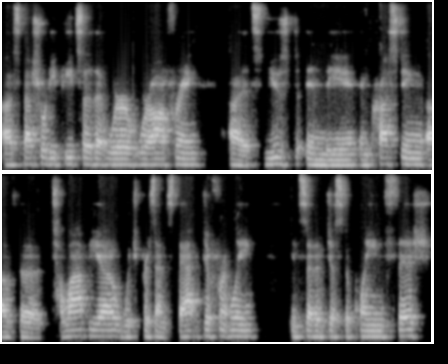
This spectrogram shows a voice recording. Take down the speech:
uh, specialty pizza that we're, we're offering. Uh, it's used in the encrusting of the tilapia, which presents that differently. instead of just a plain fish.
